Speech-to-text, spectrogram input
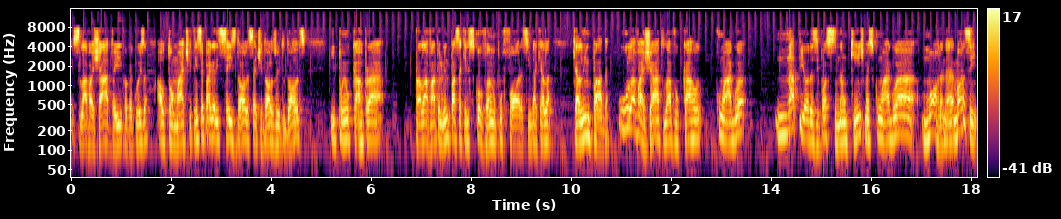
esse lava-jato aí, qualquer coisa automática tem, você paga ali 6 dólares, 7 dólares, 8 dólares e põe o carro para para lavar, pelo menos passar aquele escovão por fora, assim, daquela aquela limpada. O lava-jato lava o carro com água, na pior das hipóteses, assim, não quente, mas com água morna, né? Morna assim,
